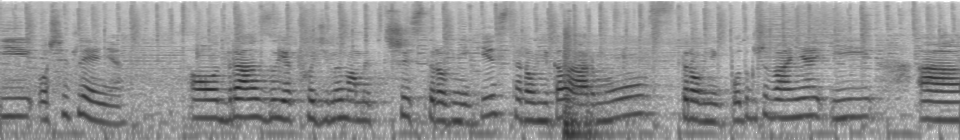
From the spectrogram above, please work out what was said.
i oświetlenie. Od razu jak wchodzimy mamy trzy sterowniki. Sterownik alarmu, sterownik podgrzewania i a,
